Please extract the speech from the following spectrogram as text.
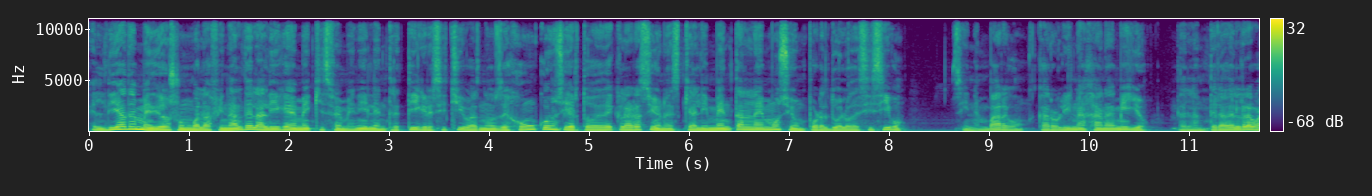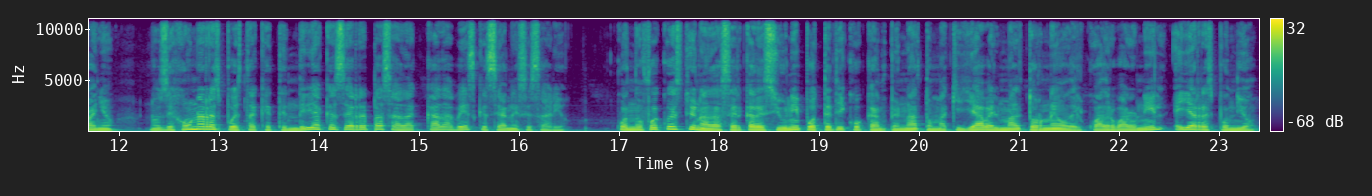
El día de medios rumbo a la final de la Liga MX femenil entre Tigres y Chivas nos dejó un concierto de declaraciones que alimentan la emoción por el duelo decisivo. Sin embargo, Carolina Jaramillo, delantera del rebaño, nos dejó una respuesta que tendría que ser repasada cada vez que sea necesario. Cuando fue cuestionada acerca de si un hipotético campeonato maquillaba el mal torneo del cuadro varonil, ella respondió,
